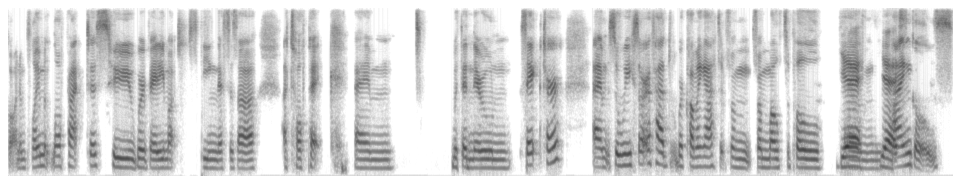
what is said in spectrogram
got an employment law practice who were very much seeing this as a, a topic um, within their own sector. Um, so we sort of had, we're coming at it from, from multiple yes, um, yes. angles.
